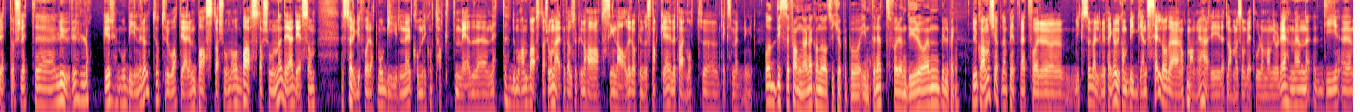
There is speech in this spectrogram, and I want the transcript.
rett og slett uh, lurer, lokker mobilen rundt til å tro at det er en basestasjon. Og basestasjonene det er det som sørger for at mobilene kommer i kontakt med nettet. Du må ha en basestasjon for at du å kunne ha signaler og kunne snakke eller ta imot uh, tekstmeldinger. Og disse fangerne kan du altså kjøpe på internett for en dyr og en billig penge? Du kan kjøpe den på internett for uh, ikke så veldig mye penger. Du kan bygge en selv, og det er nok mange her i dette landet som vet hvordan man gjør det. Men de eh,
